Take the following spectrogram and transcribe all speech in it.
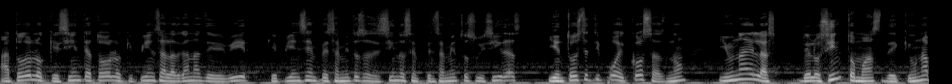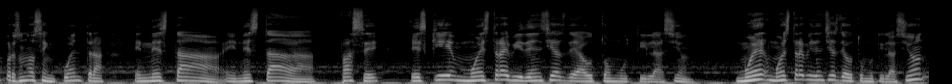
a todo lo que siente, a todo lo que piensa, las ganas de vivir, que piense en pensamientos asesinos, en pensamientos suicidas y en todo este tipo de cosas, ¿no? Y una de las de los síntomas de que una persona se encuentra en esta en esta fase es que muestra evidencias de automutilación. muestra evidencias de automutilación,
